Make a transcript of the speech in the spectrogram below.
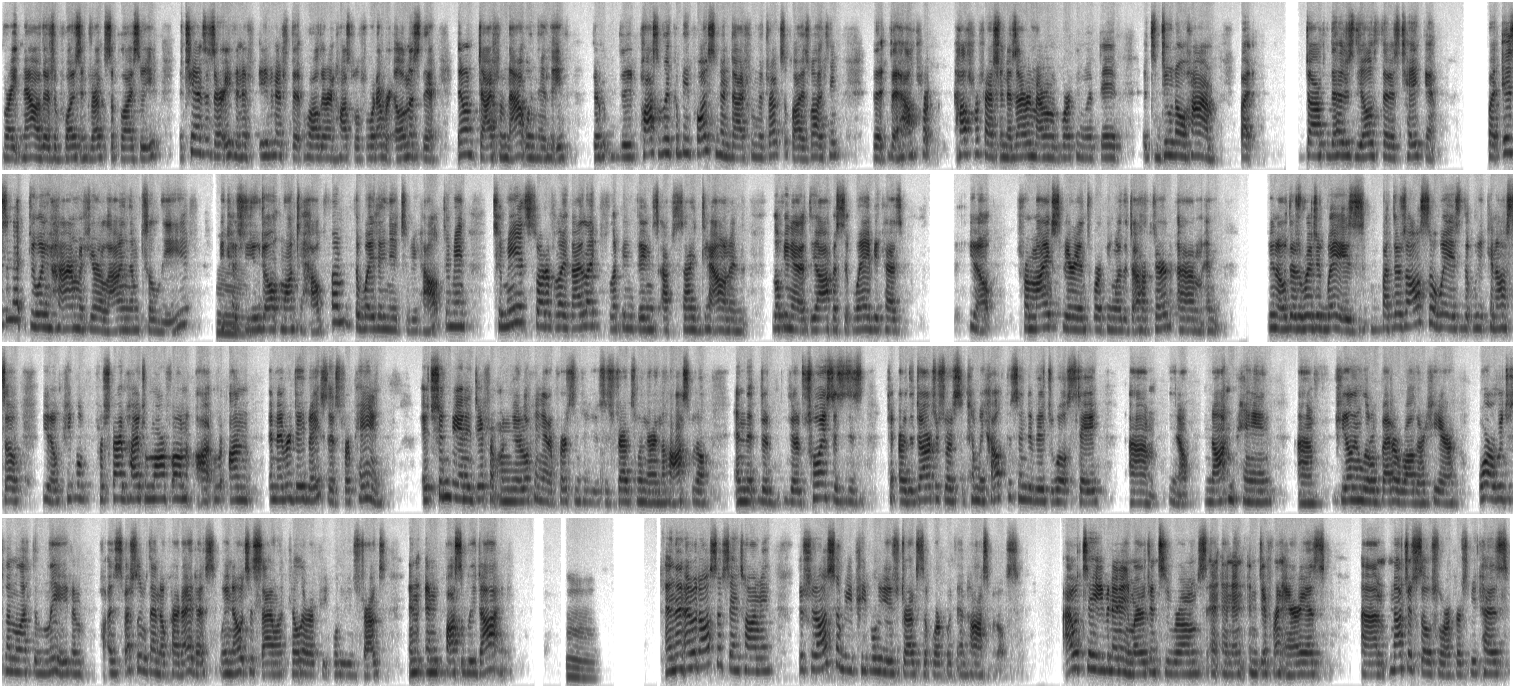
right now there's a poison drug supply. So you, the chances are even if even if that while they're in hospital for whatever illness they they don't die from that when they leave. They're, they possibly could be poisoned and die from the drug supply as well. I think that the health health profession, as I remember working with Dave, it's do no harm. But doc, that is the oath that is taken. But isn't it doing harm if you're allowing them to leave because mm. you don't want to help them the way they need to be helped? I mean, to me, it's sort of like I like flipping things upside down and looking at it the opposite way because, you know, from my experience working with a doctor, um, and you know, there's rigid ways, but there's also ways that we can also, you know, people prescribe hydromorphone on, on an everyday basis for pain. It shouldn't be any different when you're looking at a person who uses drugs when they're in the hospital, and that the, their choice is, or the doctor's choice, can we help this individual stay, um, you know, not in pain, um, feeling a little better while they're here, or are we just going to let them leave? And especially with endocarditis, we know it's a silent killer of people who use drugs and, and possibly die. Mm. And then I would also say, Tommy, there should also be people who use drugs that work within hospitals. I would say even in emergency rooms and, and in, in, different areas, um, not just social workers, because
